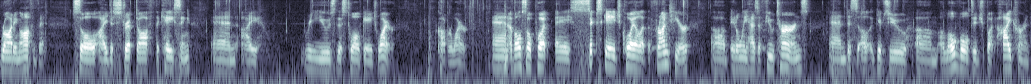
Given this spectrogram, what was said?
rotting off of it. So I just stripped off the casing and I reused this 12 gauge wire, copper wire. And I've also put a 6 gauge coil at the front here. Uh, it only has a few turns and this uh, gives you um, a low voltage but high current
